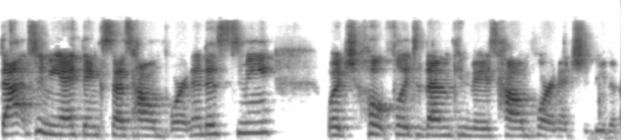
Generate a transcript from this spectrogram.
that to me i think says how important it is to me which hopefully to them conveys how important it should be to them.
